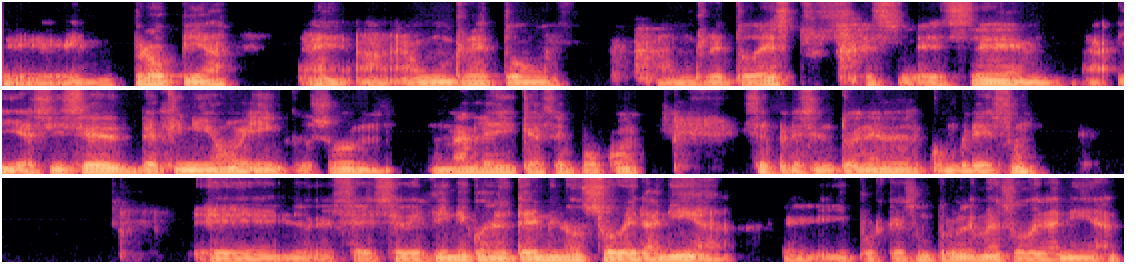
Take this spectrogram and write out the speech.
eh, propia a, a, un reto a un reto de estos. Es, eh, y así se definió incluso una ley que hace poco se presentó en el Congreso. Eh, se, define con el término soberanía. Eh, ¿Y por qué es un problema de soberanía?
